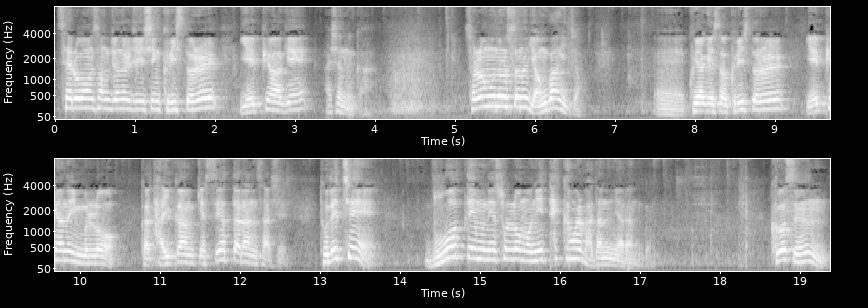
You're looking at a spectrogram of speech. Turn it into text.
새로운 성전을 지으신 그리스도를 예표하게 하셨는가? 솔로몬으로서는 영광이죠. 예, 구약에서 그리스도를 예표하는 인물로 그 다윗과 함께 쓰였다라는 사실. 도대체 무엇 때문에 솔로몬이 택함을 받았느냐라는 거예요. 그것은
